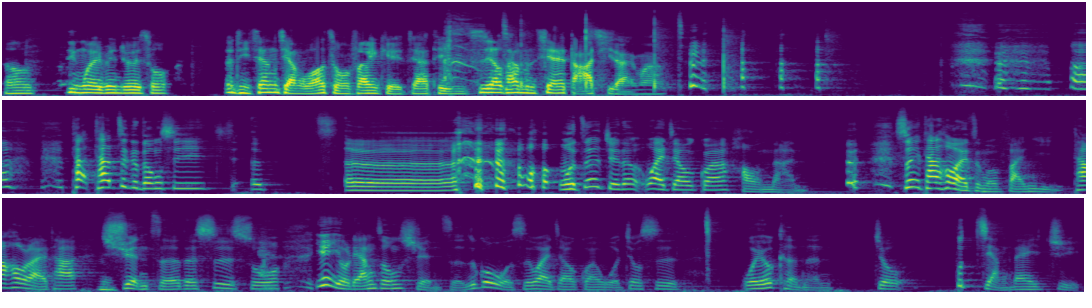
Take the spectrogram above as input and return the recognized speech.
然后另外一边就会说：“那你这样讲，我要怎么翻译给人家听？是要他们现在打起来吗？” 对，啊，他他这个东西，呃呃，我 我真的觉得外交官好难。所以他后来怎么翻译？他后来他选择的是说，因为有两种选择。如果我是外交官，我就是我有可能就不讲那一句，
